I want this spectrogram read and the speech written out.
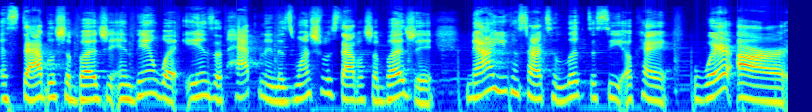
establish a budget and then what ends up happening is once you establish a budget now you can start to look to see okay where are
